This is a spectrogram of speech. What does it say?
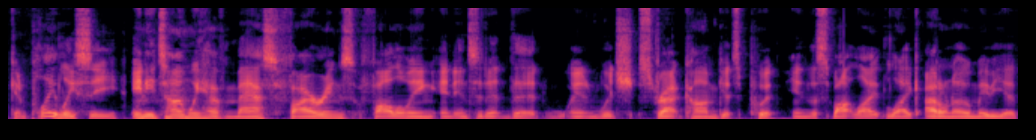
can plainly see. Anytime we have mass firings following an incident that in which Stratcom gets put in the spotlight, like I don't know, maybe a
